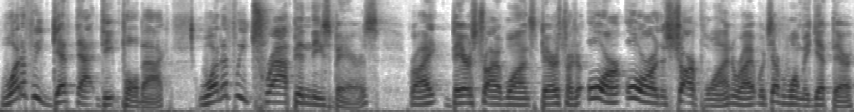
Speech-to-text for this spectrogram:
what if we get that deep pullback? What if we trap in these bears? Right? Bears try once, Bears try, or or the sharp one, right? Whichever one we get there,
